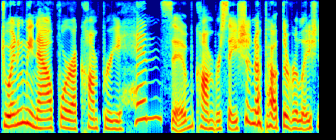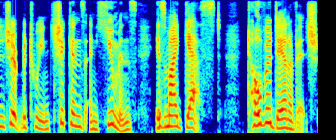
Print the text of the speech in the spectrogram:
Joining me now for a comprehensive conversation about the relationship between chickens and humans is my guest, Tove Danovich,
